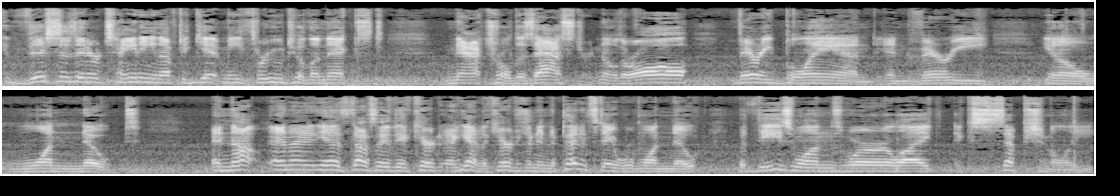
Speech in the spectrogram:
this is entertaining enough to get me through to the next natural disaster. No, they're all very bland and very, you know, one note. And not, and I, you know, it's not say the character again. The characters in Independence Day were one note, but these ones were like exceptionally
